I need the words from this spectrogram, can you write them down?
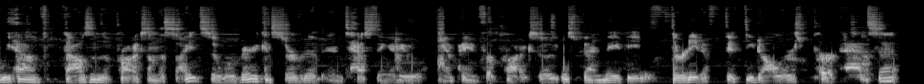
We have thousands of products on the site, so we're very conservative in testing a new campaign for a product. So we'll spend maybe thirty to fifty dollars per ad set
